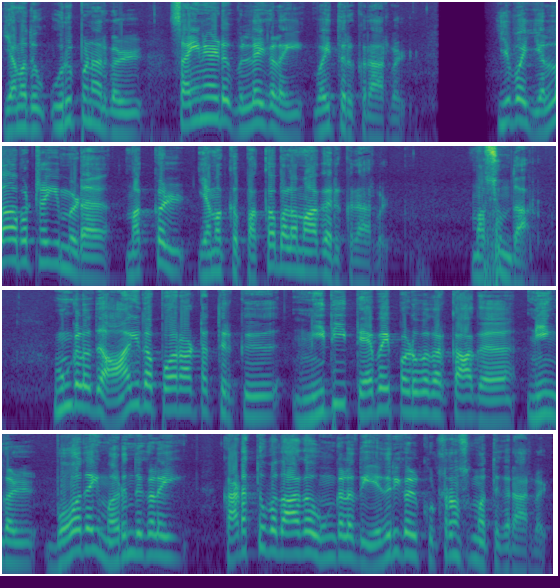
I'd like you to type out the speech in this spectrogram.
எமது உறுப்பினர்கள் சைனைடு வில்லைகளை வைத்திருக்கிறார்கள். இவை எல்லாவற்றையும் விட மக்கள் எமக்கு பக்கபலமாக இருக்கிறார்கள். மசுந்தார் உங்களது ஆயுத போராட்டத்திற்கு நிதி தேவைப்படுவதற்காக நீங்கள் போதை மருந்துகளை கடத்துவதாக உங்களது எதிரிகள் குற்றம் சுமத்துகிறார்கள்.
